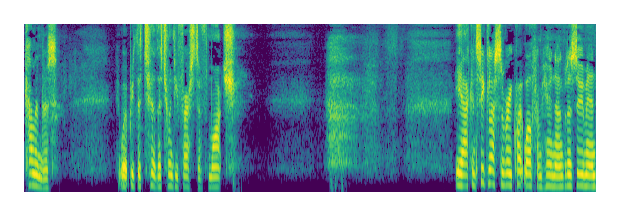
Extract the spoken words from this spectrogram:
calendars. It won't be the the twenty first of March. Yeah, I can see Glastonbury quite well from here now. I'm going to zoom in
